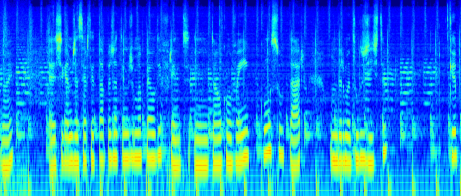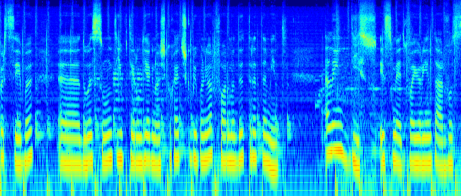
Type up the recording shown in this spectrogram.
não é? chegamos a certa etapa já temos uma pele diferente, então convém consultar um dermatologista que perceba uh, do assunto e obter um diagnóstico correto e descobrir a melhor forma de tratamento. Além disso, esse médico vai orientar você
